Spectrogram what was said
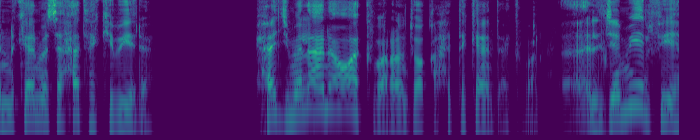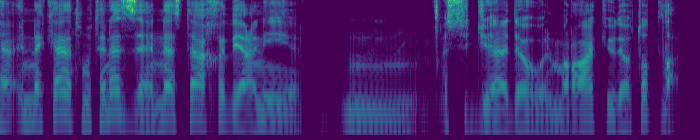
انه كان مساحتها كبيرة. حجم الآن أو أكبر أنا أتوقع حتى كانت أكبر. الجميل فيها إنها كانت متنزهه الناس تأخذ يعني السجادة والمراكي وتطلع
